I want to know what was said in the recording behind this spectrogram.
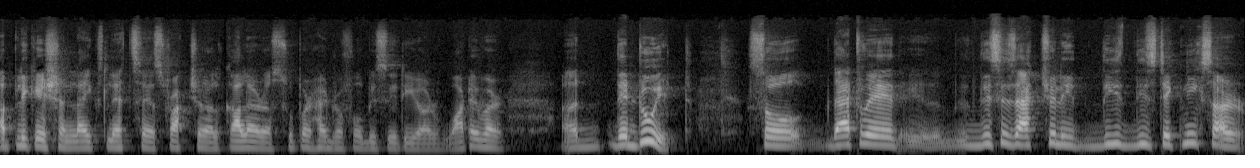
application like let us say structural color or super hydrophobicity or whatever uh, they do it. So, that way this is actually these, these techniques are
